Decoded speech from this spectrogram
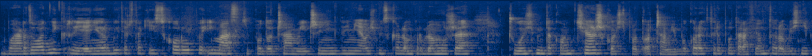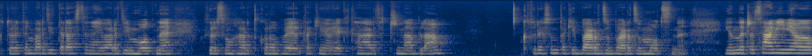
bardzo ładnie kryje, nie robi też takiej skorupy i maski pod oczami, czy nigdy nie miałyśmy z Karolą problemu, że czułyśmy taką ciężkość pod oczami, bo korektory potrafią to robić niektóre, tym bardziej teraz te najbardziej modne, które są hardkorowe, takie jak Tarte czy Nabla, które są takie bardzo, bardzo mocne. I one czasami miały,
